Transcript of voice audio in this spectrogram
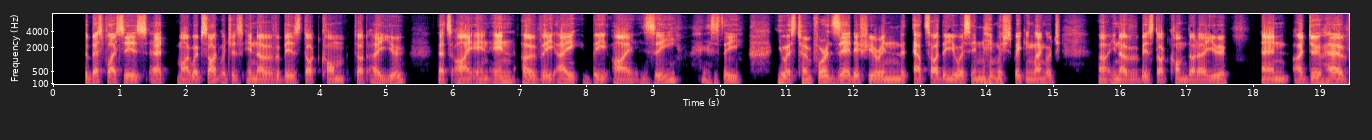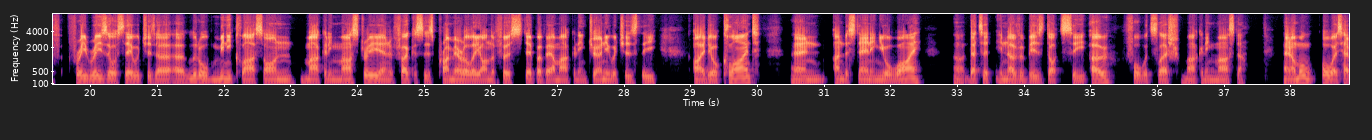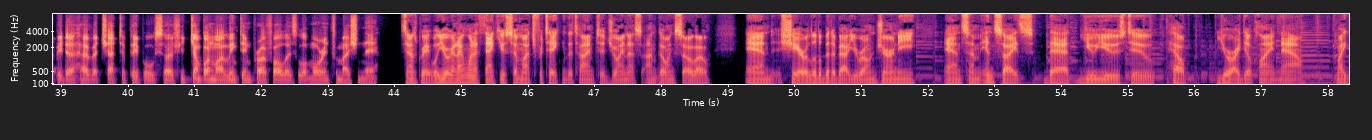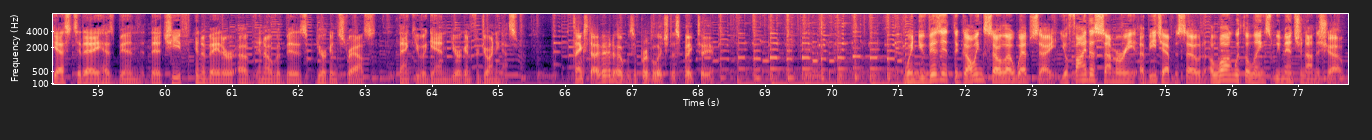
The best place is at my website, which is innovabiz.com.au. That's I N N O V A B I Z is the US term for it. Z if you're in outside the US in English speaking language, uh, innovabiz.com.au. And I do have free resource there, which is a, a, little mini class on marketing mastery, and it focuses primarily on the first step of our marketing journey, which is the ideal client and understanding your why. Uh, that's at innovabiz.co forward slash marketing master. And I'm all, always happy to have a chat to people. So if you jump on my LinkedIn profile, there's a lot more information there. Sounds great. Well, Jurgen, I want to thank you so much for taking the time to join us on Going Solo and share a little bit about your own journey and some insights that you use to help your ideal client now. My guest today has been the Chief Innovator of InnovaBiz, Jurgen Strauss. Thank you again, Jurgen, for joining us. Thanks, David. It was a privilege to speak to you. When you visit the Going Solo website, you'll find a summary of each episode along with the links we mention on the show.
